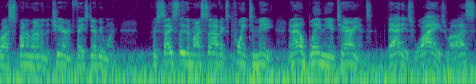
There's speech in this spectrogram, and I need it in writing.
Ross spun around in the chair and faced everyone. Precisely the Marsovics point to me, and I don't blame the Antarians. That is wise, Ross.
